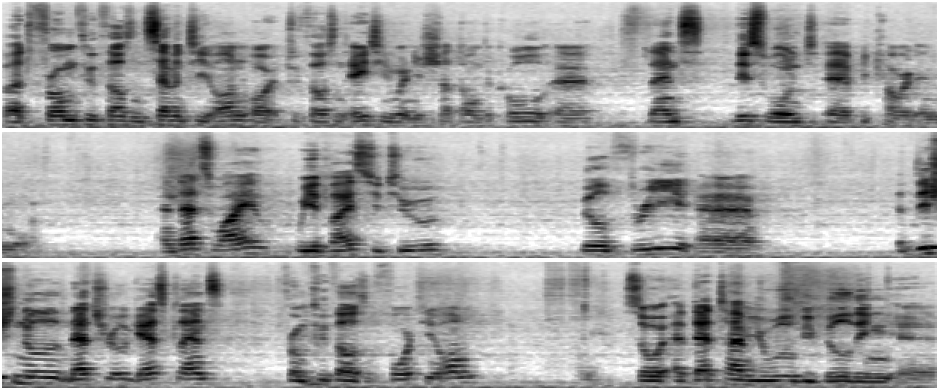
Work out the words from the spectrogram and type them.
but from 2017 on or 2018 when you shut down the coal plants, this won't be covered anymore. And that's why we advise you to build three additional natural gas plants from 2014 on. So at that time you will be building uh,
